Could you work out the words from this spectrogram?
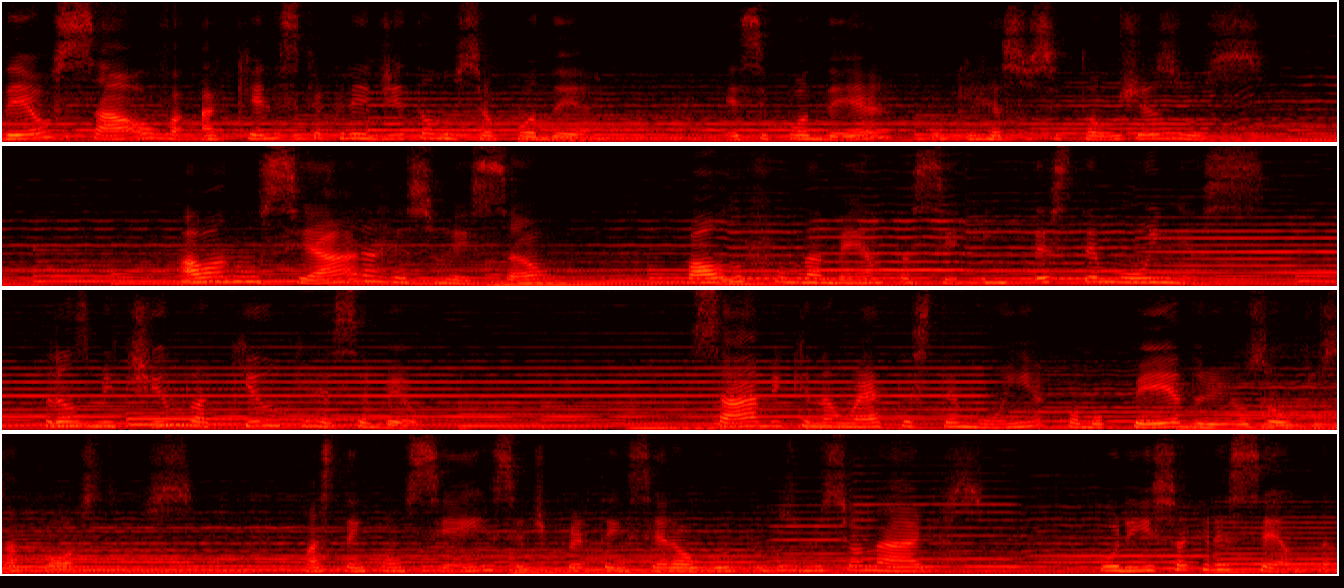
Deus salva aqueles que acreditam no seu poder, esse poder o que ressuscitou Jesus. Ao anunciar a ressurreição, Paulo fundamenta-se em testemunhas, transmitindo aquilo que recebeu sabe que não é testemunha como Pedro e os outros apóstolos, mas tem consciência de pertencer ao grupo dos missionários. Por isso acrescenta:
